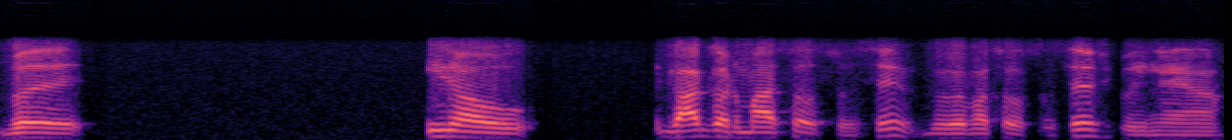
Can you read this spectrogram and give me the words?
But you know, I go to myself specific, myself specifically now,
